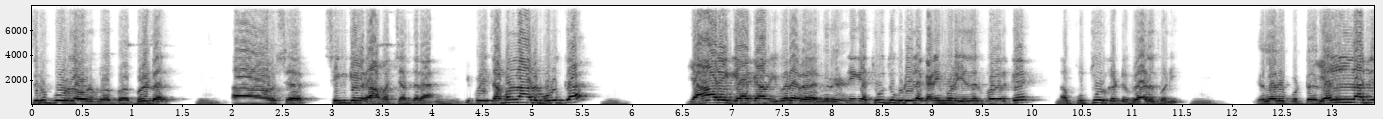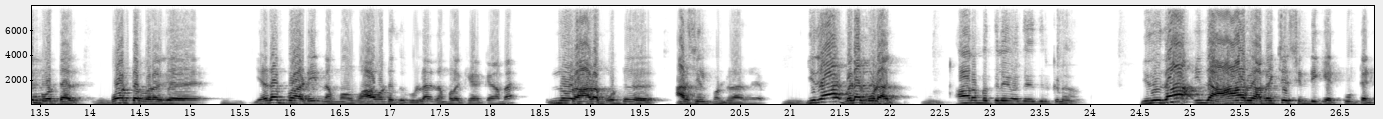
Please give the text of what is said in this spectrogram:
திருப்பூர்ல ஒரு பில்டர். சிங்கை ராமச்சந்திரன். இப்படி தமிழ்நாடு முழுக்க. யாரையும் கேட்காம இவரே நீங்க தூத்துக்குடியில கனிமொழி எதிர்ப்பதற்கு. புத்தூர் கட்டு வேலுமணி. எல்லாரையும் போட்டு எல்லாத்தையும் போட்டாரு. போட்ட பிறகு. எடப்பாடி நம்ம மாவட்டத்துக்குள்ள நம்மளை கேட்காம இன்னொரு ஆளை போட்டு அரசியல் பண்றாரு. இத விடக்கூடாது. ஆரம்பத்திலே வந்து எதிர்க்கணும் இதுதான் இந்த ஆறு அமைச்சர் சிண்டிகேட் கூட்டணி.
